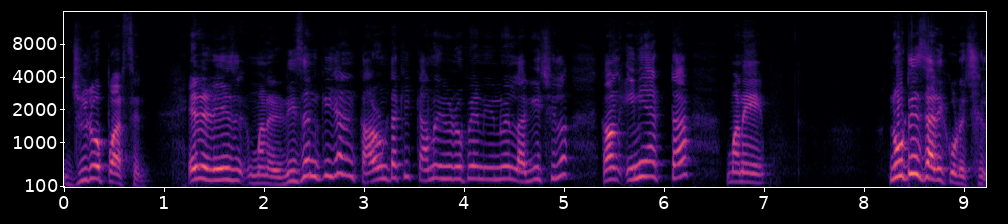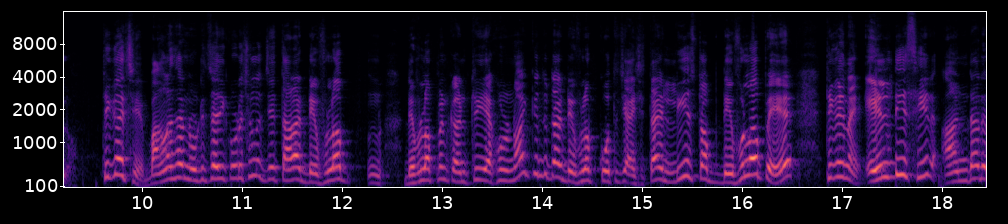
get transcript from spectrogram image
জিরো পার্সেন্ট এর মানে রিজন কী জানেন? কারণটা কি? কেন ইউরোপিয়ান ইউনিয়ন লাগিয়েছিল? কারণ ইনি একটা মানে নোটিশ জারি করেছিল। ঠিক আছে? বাংলাদেশ নোটিশ জারি করেছিল যে তারা ডেভেলপ ডেভেলপমেন্ট কান্ট্রি এখনও নয়, কিন্তু তারা ডেভেলপ করতে চাইছে। তাই লিস্ট অফ ডেভেলপে ঠিক আছে না এলডিসির আন্ডারে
